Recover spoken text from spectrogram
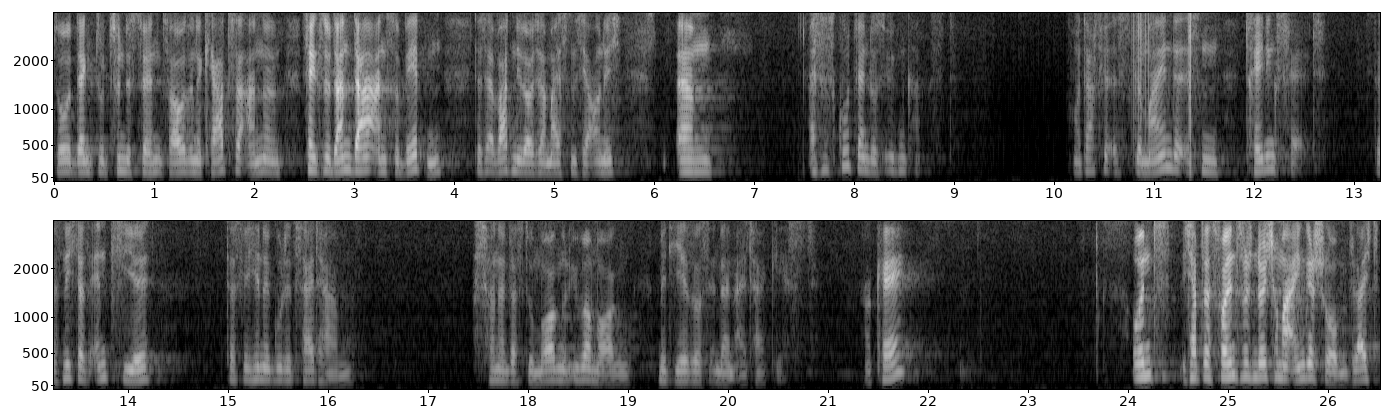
So denkt du, zündest du zu Hause eine Kerze an und fängst du dann da an zu beten. Das erwarten die Leute meistens ja auch nicht. Ähm, es ist gut, wenn du es üben kannst. Und dafür ist Gemeinde ist ein Trainingsfeld. Das ist nicht das Endziel, dass wir hier eine gute Zeit haben, sondern dass du morgen und übermorgen mit Jesus in deinen Alltag gehst. Okay? Und ich habe das vorhin zwischendurch schon mal eingeschoben. Vielleicht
